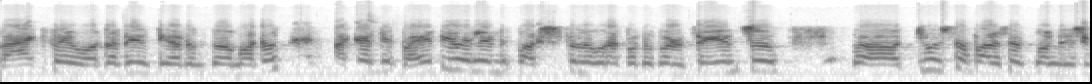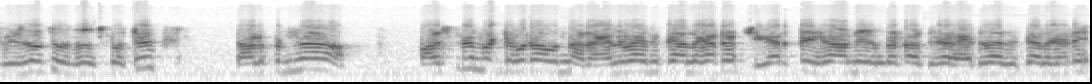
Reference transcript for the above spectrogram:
ట్రాక్ పై వదలి తీయడంతో మాట అక్కడికి బయటకు వెళ్ళిన పరిస్థితులు కూడా కొన్ని కొన్ని ట్రైన్స్ చూసిన పరిస్థితి కొన్ని రిజల్ట్స్ చూసుకోవచ్చు దానిపైన పరిస్థితిని బట్టి కూడా ఉన్న రైల్వే అధికారులు కానీ టీఆర్పీ కానీ ఉన్నటువంటి రైల్వే అధికారులు కానీ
